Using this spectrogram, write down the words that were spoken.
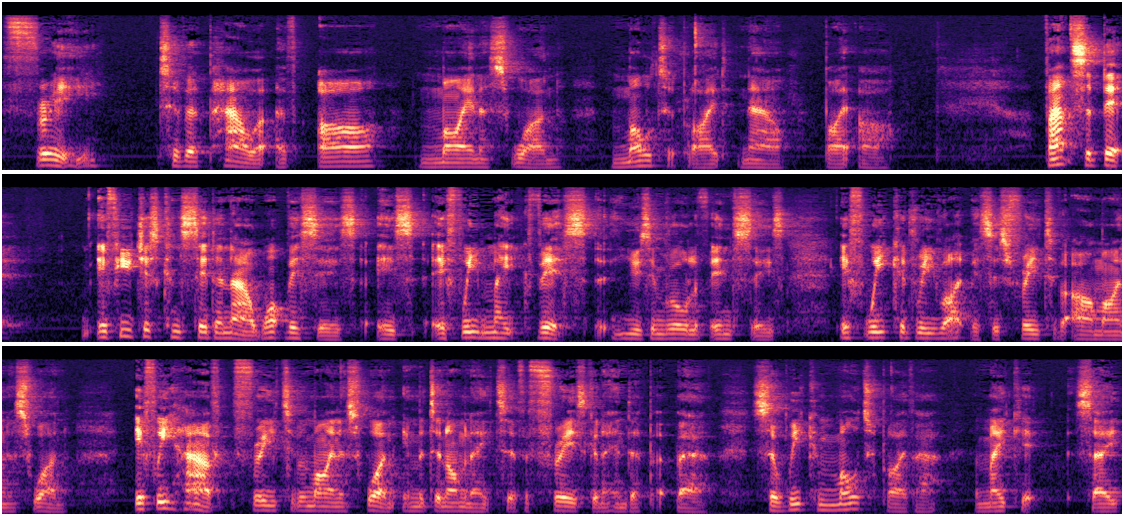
3 to the power of r minus 1 multiplied now by r. That's a bit, if you just consider now what this is, is if we make this using rule of indices, if we could rewrite this as 3 to the r minus 1, if we have 3 to the minus 1 in the denominator, the 3 is going to end up there. So we can multiply that and make it, say,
